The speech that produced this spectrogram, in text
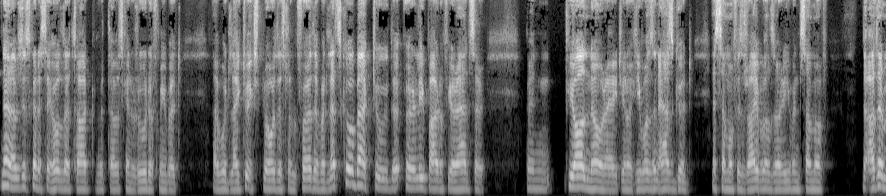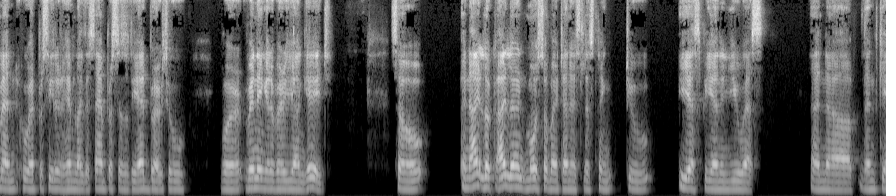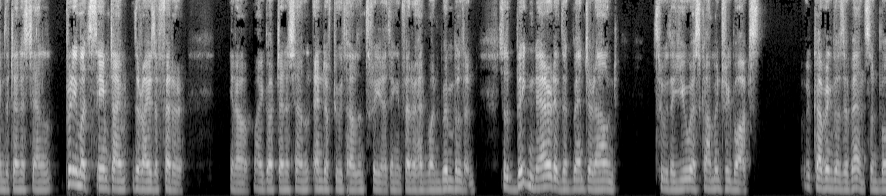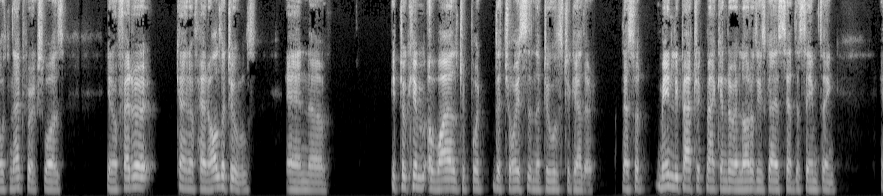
No, I was just going to say, hold that thought, but that was kind of rude of me. But I would like to explore this a little further. But let's go back to the early part of your answer. When we all know, right? You know, he wasn't as good as some of his rivals, or even some of the other men who had preceded him, like the Samprases or the Edbergs, who were winning at a very young age. So, and I look, I learned most of my tennis listening to ESPN in US, and uh, then came the Tennis Channel. Pretty much same time, the rise of Federer you know, I got Tennis Channel end of 2003, I think, and Federer had won Wimbledon. So the big narrative that went around through the U.S. commentary box covering those events on both networks was, you know, Federer kind of had all the tools, and uh, it took him a while to put the choices and the tools together. That's what mainly Patrick McEnroe and a lot of these guys said the same thing.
